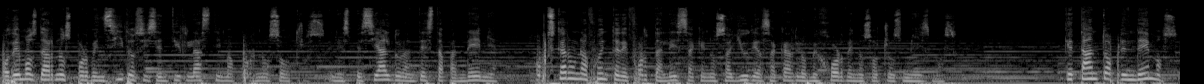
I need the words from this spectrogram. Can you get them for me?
Podemos darnos por vencidos y sentir lástima por nosotros, en especial durante esta pandemia, o buscar una fuente de fortaleza que nos ayude a sacar lo mejor de nosotros mismos. ¿Qué tanto aprendemos?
